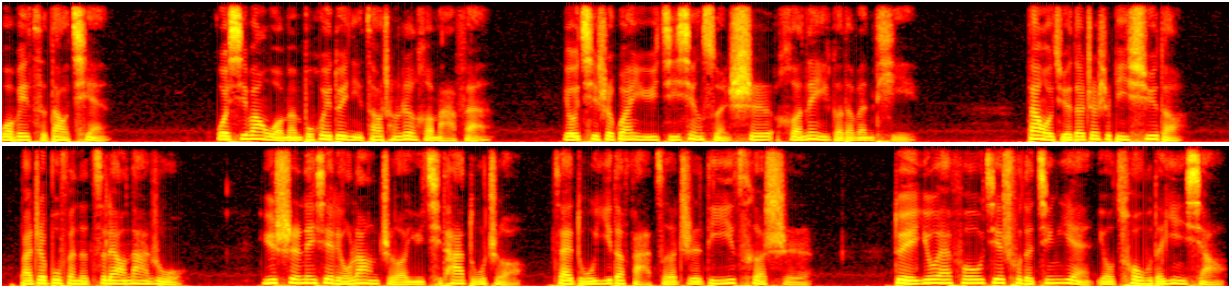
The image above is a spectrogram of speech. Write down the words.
我为此道歉。我希望我们不会对你造成任何麻烦。尤其是关于急性损失和那一个的问题，但我觉得这是必须的，把这部分的资料纳入。于是，那些流浪者与其他读者在读《一的法则》之第一册时，对 UFO 接触的经验有错误的印象。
